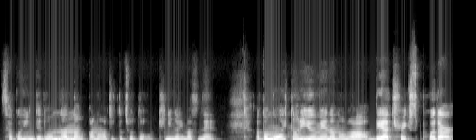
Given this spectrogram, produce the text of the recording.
作品ってどんなんなんかな？ちょっと、ちょっと気になりますね。あともう一人有名なのが、ベアトリックス・ポッター。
